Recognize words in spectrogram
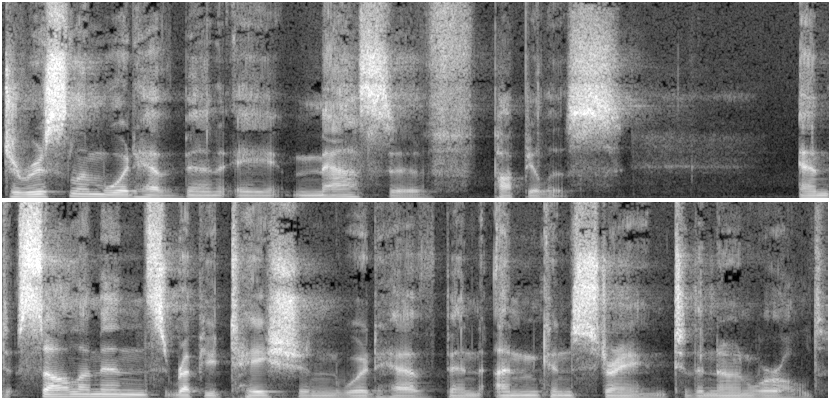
Jerusalem would have been a massive populace, and Solomon's reputation would have been unconstrained to the known world.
